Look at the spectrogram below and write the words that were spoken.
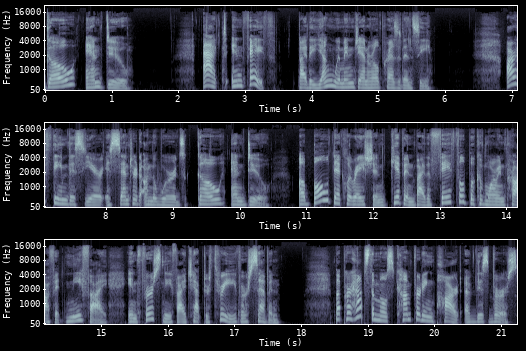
Go and Do. Act in Faith by the Young Women General Presidency. Our theme this year is centered on the words go and do, a bold declaration given by the faithful Book of Mormon prophet Nephi in 1 Nephi chapter 3 verse 7. But perhaps the most comforting part of this verse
